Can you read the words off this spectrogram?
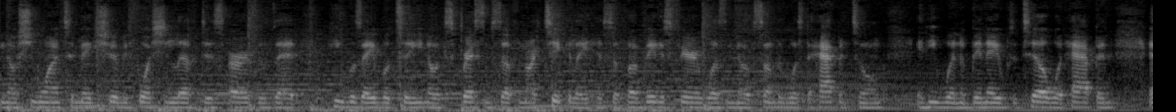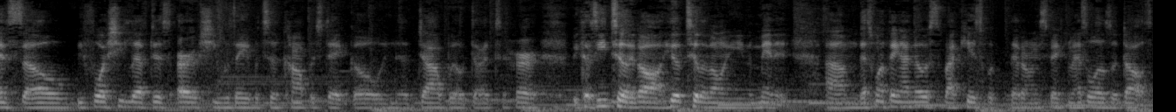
you know, she wanted to make sure before she left this earth is that he was able to, you know, express himself and articulate himself. Her biggest fear was, you know, if something was to happen to him and he wouldn't have been able to tell what happened. And so before she left this earth, she was able to accomplish that goal and the job well done to her because he tell it all. He'll tell it on you in a minute. Um, that's one thing I noticed about kids with, that are on the spectrum as well as adults.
